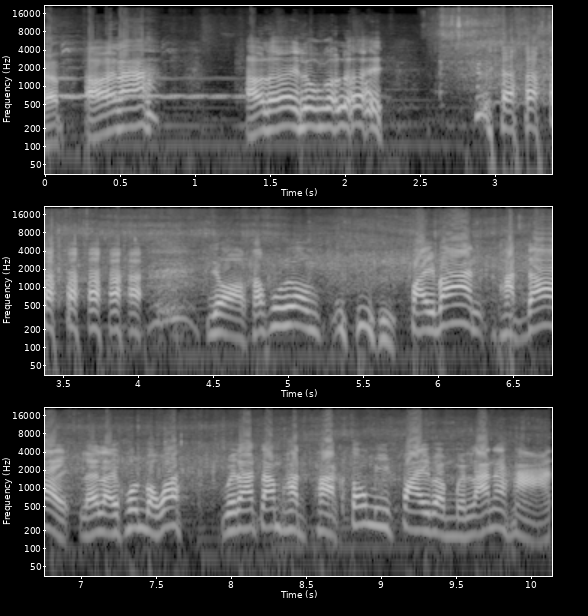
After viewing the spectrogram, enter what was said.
ครับ เอาแล้วนะ เอาเลยลุงก็เลย หยอกครับคุณผู้ชม ไฟบ้านผัดได้ หลาย ๆ คนบอกว่าเวลาตามผัดผักต้องมีไฟแบบเหมือนร้านอาหาร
